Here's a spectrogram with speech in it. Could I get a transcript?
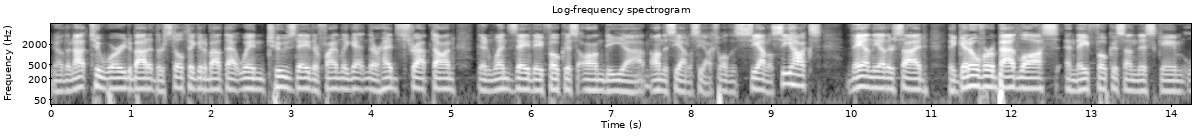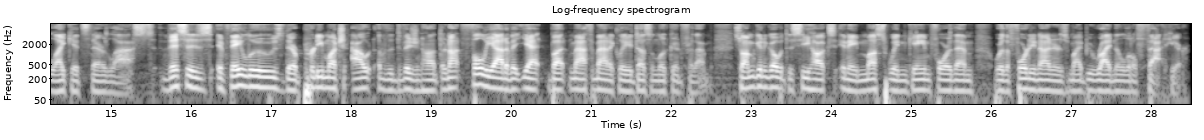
You know, they're not too worried about it. They're still thinking about that win. Tuesday, they're finally getting their heads strapped on. Then Wednesday, they focus on the uh, on the Seattle Seahawks. Well, the Seattle Seahawks they, on the other side, they get over a bad loss and they focus on this game like it's their last. This is, if they lose, they're pretty much out of the division hunt. They're not fully out of it yet, but mathematically, it doesn't look good for them. So I'm going to go with the Seahawks in a must win game for them where the 49ers might be riding a little fat here.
